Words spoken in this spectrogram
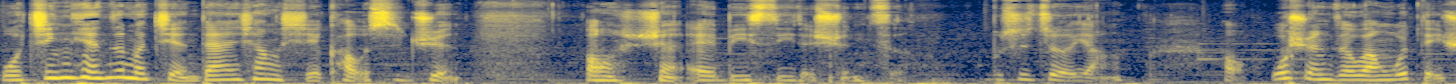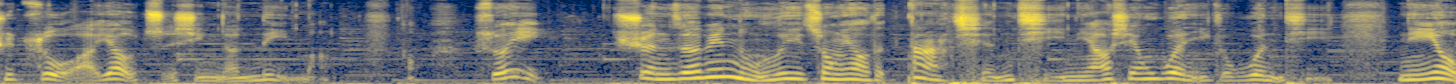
我今天这么简单，像写考试卷。哦，选 A、B、C 的选择不是这样。哦，我选择完，我得去做啊，要有执行能力嘛。所以选择比努力重要的大前提，你要先问一个问题：你有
